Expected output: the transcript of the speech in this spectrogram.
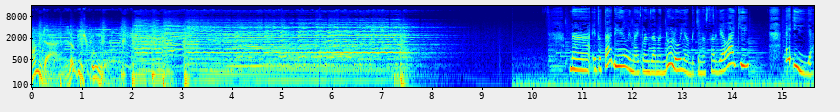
Honda lebih unggul. Nah, itu tadi 5 iklan zaman dulu yang bikin nostalgia lagi. Eh iya,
